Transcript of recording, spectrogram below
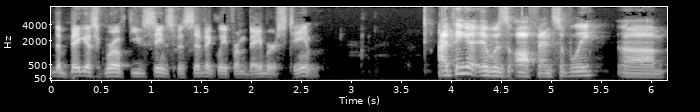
the biggest growth you've seen specifically from Babers' team? I think it was offensively. Um,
